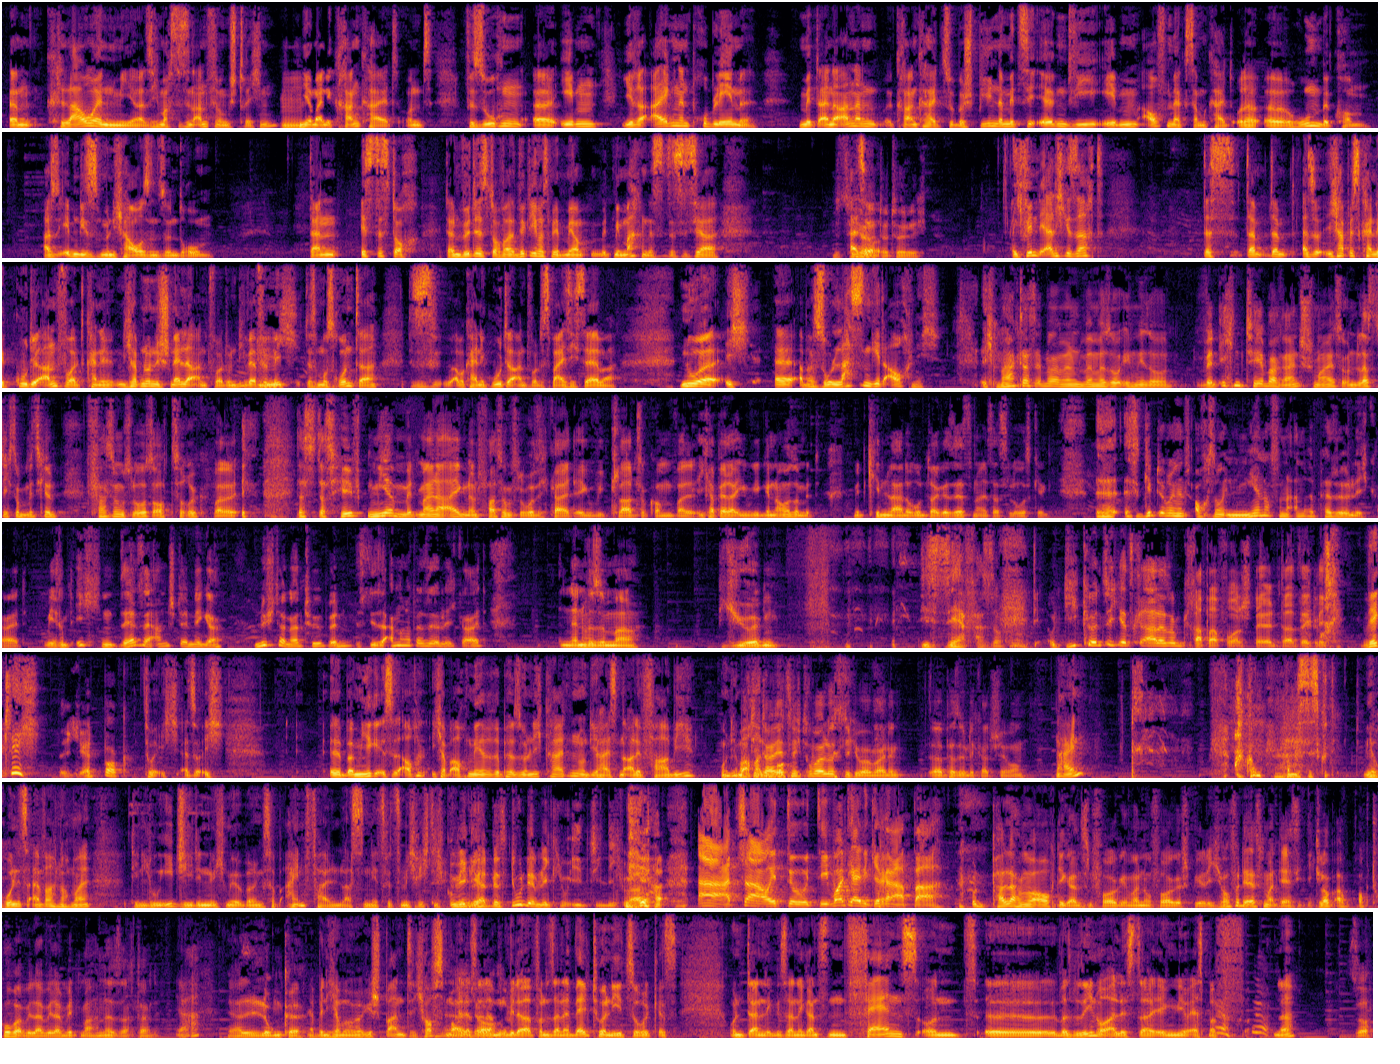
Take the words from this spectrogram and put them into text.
ähm, klauen mir, also ich mache das in Anführungsstrichen, mhm. mir meine Krankheit und versuchen äh, eben ihre eigenen Probleme mit einer anderen Krankheit zu überspielen, damit sie irgendwie eben Aufmerksamkeit oder äh, Ruhm bekommen. Also eben dieses Münchhausen-Syndrom, dann ist es doch, dann würde es doch wirklich was mit mir, mit mir machen. Das, das ist ja, also, natürlich. Ich finde ehrlich gesagt, das, da, da, also ich habe jetzt keine gute Antwort, keine, ich habe nur eine schnelle Antwort und die wäre für mhm. mich, das muss runter. Das ist aber keine gute Antwort, das weiß ich selber. Nur ich, äh, aber so lassen geht auch nicht. Ich mag das immer, wenn, wenn wir so irgendwie so wenn ich ein Thema reinschmeiße und lass dich so ein bisschen fassungslos auch zurück, weil das, das hilft mir mit meiner eigenen Fassungslosigkeit irgendwie klarzukommen, weil ich habe ja da irgendwie genauso mit, mit Kinnlade runtergesessen, als das losging. Äh, es gibt übrigens auch so in mir noch so eine andere Persönlichkeit. Während ich ein sehr, sehr anständiger, nüchterner Typ bin, ist diese andere Persönlichkeit, nennen wir sie mal Jürgen. Die ist sehr versoffen. Und die können sich jetzt gerade so einen Krapper vorstellen, tatsächlich. Wirklich? Ich hätte Bock. Du, ich, also ich, äh, bei mir ist es auch, ich habe auch mehrere Persönlichkeiten und die heißen alle Fabi. Und die Mach dich da Bock. jetzt nicht drüber lustig über meine äh, Persönlichkeitsstörung. Nein? Ach komm, komm, das ist gut wir holen jetzt einfach nochmal den Luigi, den ich mir übrigens habe einfallen lassen. Jetzt wird's nämlich richtig cool. Wie gehört bist du nämlich Luigi, nicht wahr? Ja. Ah, ciao tutti. Wollt ihr eine Grappa? Und Palle haben wir auch die ganzen Folgen immer nur vorgespielt. Ich hoffe, der ist mal, der ist, ich glaube, ab Oktober will er wieder mitmachen, ne, sagt er. Ja? Ja, Lunke. Da bin ich aber mal gespannt. Ich hoffe es mal, ja, dass er dann mal wieder von seiner Welttournee zurück ist. Und dann seine ganzen Fans und äh, was weiß ich noch alles da irgendwie erstmal, ja, ja. ne? So,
